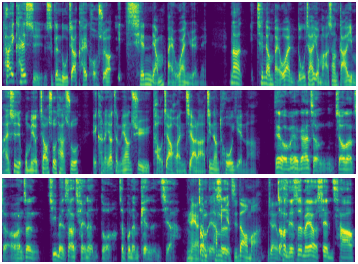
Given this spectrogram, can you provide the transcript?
他一开始是跟卢家开口说要一千两百万元诶、欸。那一千两百万，卢家有马上答应吗？还是我们有教授他说，诶，可能要怎么样去讨价还价啦，尽量拖延啦？对，我们有跟他讲，教他讲，反正基本上钱很多，这不能骗人家。嗯、重点是他们也知道嘛，重点是没有现钞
